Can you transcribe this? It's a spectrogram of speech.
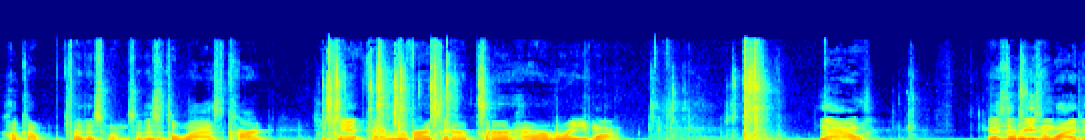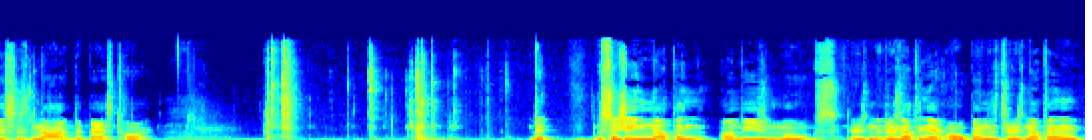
hookup for this one. So this is the last cart. You can't kind of reverse it or put her however way you want. Now, here's the reason why this is not the best toy the, essentially nothing on these moves. There's there's nothing that opens. There's nothing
